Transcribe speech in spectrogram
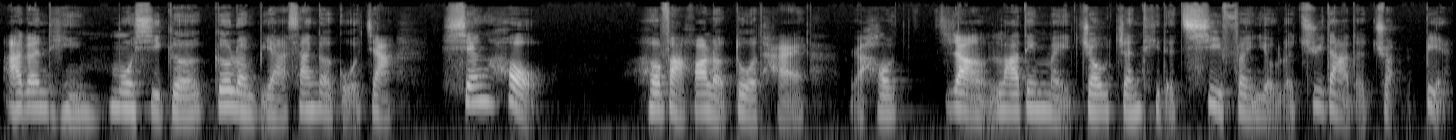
阿根廷、墨西哥、哥伦比亚三个国家先后合法化了堕胎。然后让拉丁美洲整体的气氛有了巨大的转变。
